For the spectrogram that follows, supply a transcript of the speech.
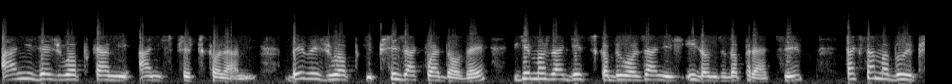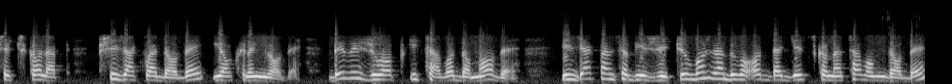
Ani ze żłobkami, ani z przedszkolami. Były żłobki przyzakładowe, gdzie można dziecko było zanieść idąc do pracy. Tak samo były przedszkola przyzakładowe i okręgowe. Były żłobki całodomowe, Więc jak pan sobie życzył, można było oddać dziecko na całą dobę,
